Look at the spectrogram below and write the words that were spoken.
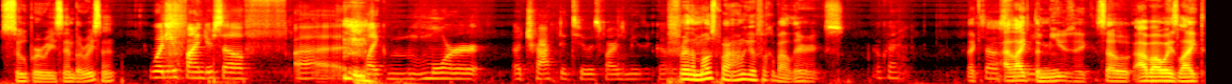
super recent, but recent. What do you find yourself uh, like more attracted to as far as music goes? For the most part, I don't give a fuck about lyrics. Like So I like the music, so I've always liked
